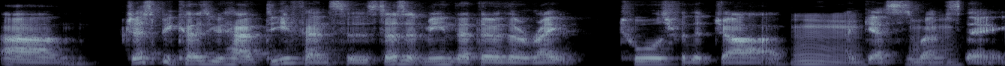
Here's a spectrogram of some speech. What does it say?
um, just because you have defenses doesn't mean that they're the right tools for the job. I mm, guess is what I'm mhm. saying.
